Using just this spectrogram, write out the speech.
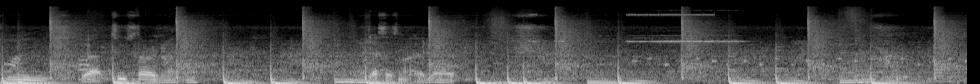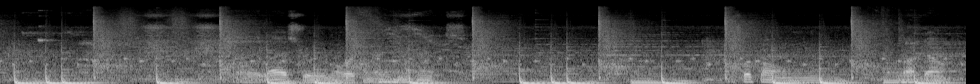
Jeez. Got two stars. I guess it's not that bad. Alright, last gonna work on that defense. Let's work on uh, lockdown.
